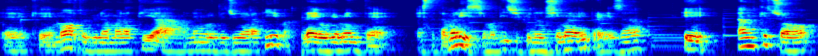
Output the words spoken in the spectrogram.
eh, che è morto di una malattia neurodegenerativa. Lei ovviamente è stata malissimo, dice che non si è mai ripresa e anche ciò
